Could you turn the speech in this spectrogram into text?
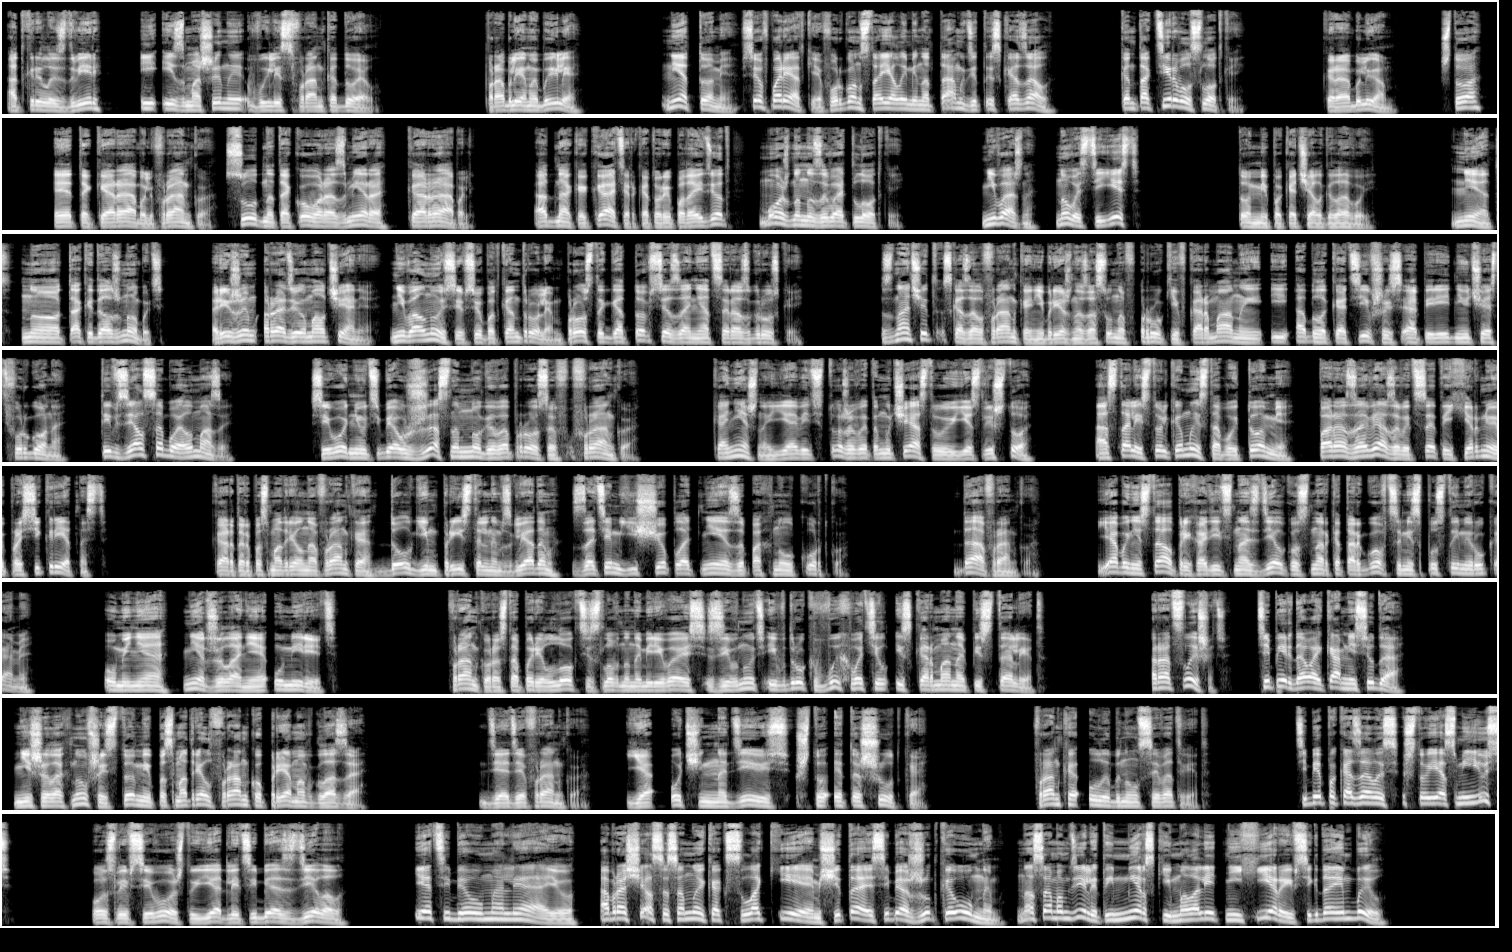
Открылась дверь, и из машины вылез Франко Дойл. «Проблемы были?» «Нет, Томми, все в порядке. Фургон стоял именно там, где ты сказал. Контактировал с лодкой?» «Кораблем». «Что?» «Это корабль, Франко. Судно такого размера — корабль. Однако катер, который подойдет, можно называть лодкой. Неважно, новости есть?» Томми покачал головой. «Нет, но так и должно быть. Режим радиомолчания. Не волнуйся, все под контролем, просто готовься заняться разгрузкой». «Значит», — сказал Франко, небрежно засунув руки в карманы и облокотившись о переднюю часть фургона, «ты взял с собой алмазы?» Сегодня у тебя ужасно много вопросов, Франко. Конечно, я ведь тоже в этом участвую, если что. Остались только мы с тобой, Томми. Пора завязывать с этой херней про секретность. Картер посмотрел на Франка долгим пристальным взглядом, затем еще плотнее запахнул куртку. «Да, Франко, я бы не стал приходить на сделку с наркоторговцами с пустыми руками. У меня нет желания умереть». Франко растопырил локти, словно намереваясь зевнуть, и вдруг выхватил из кармана пистолет. «Рад слышать. Теперь давай камни сюда». Не шелохнувшись, Томми посмотрел Франко прямо в глаза. «Дядя Франко, я очень надеюсь, что это шутка». Франко улыбнулся в ответ. «Тебе показалось, что я смеюсь?» После всего, что я для тебя сделал, я тебя умоляю, обращался со мной как с лакеем, считая себя жутко умным. На самом деле ты мерзкий малолетний хер и всегда им был».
